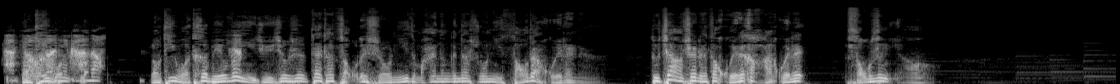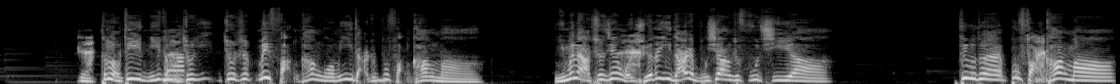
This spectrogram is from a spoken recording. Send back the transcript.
他走了，你看到？老弟，我特别问一句，就是在他走的时候，你怎么还能跟他说你早点回来呢？就这样式的，他回来干啥？回来收拾你啊？是这老弟，你怎么就一就是没反抗过吗？一点就不反抗吗？你们俩之间，我觉得一点也不像是夫妻呀、对不对？不反抗吗？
